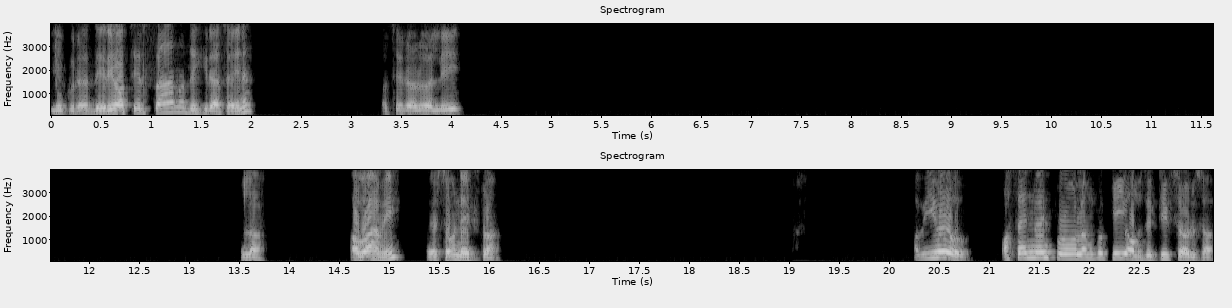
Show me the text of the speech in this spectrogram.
यो कुरा धेरै अक्षर सानो देखिरहेछ होइन? अक्षरहरू अलि ल। अब हामी हेर्छौँ नेक्स्टमा अब यो असाइनमेन्ट प्रोब्लमको केही अब्जेक्टिभ्सहरू छ।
